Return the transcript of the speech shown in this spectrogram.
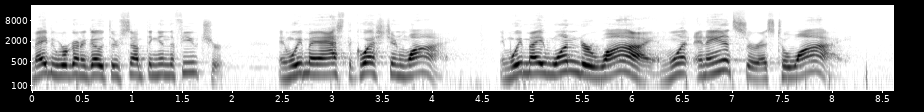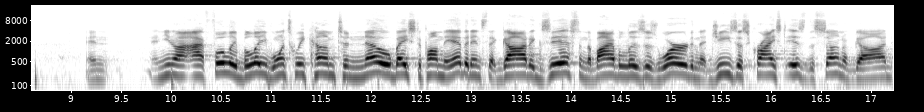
maybe we're going to go through something in the future. And we may ask the question, why? And we may wonder why and want an answer as to why. And and you know, I fully believe once we come to know, based upon the evidence, that God exists and the Bible is His Word and that Jesus Christ is the Son of God,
